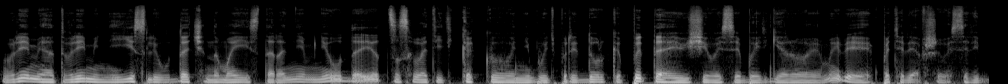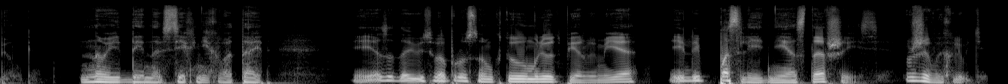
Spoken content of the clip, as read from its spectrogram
Время от времени, если удача на моей стороне, мне удается схватить какого-нибудь придурка, пытающегося быть героем или потерявшегося ребенка. Но еды на всех не хватает. И я задаюсь вопросом, кто умрет первым, я или последние оставшиеся в живых люди.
